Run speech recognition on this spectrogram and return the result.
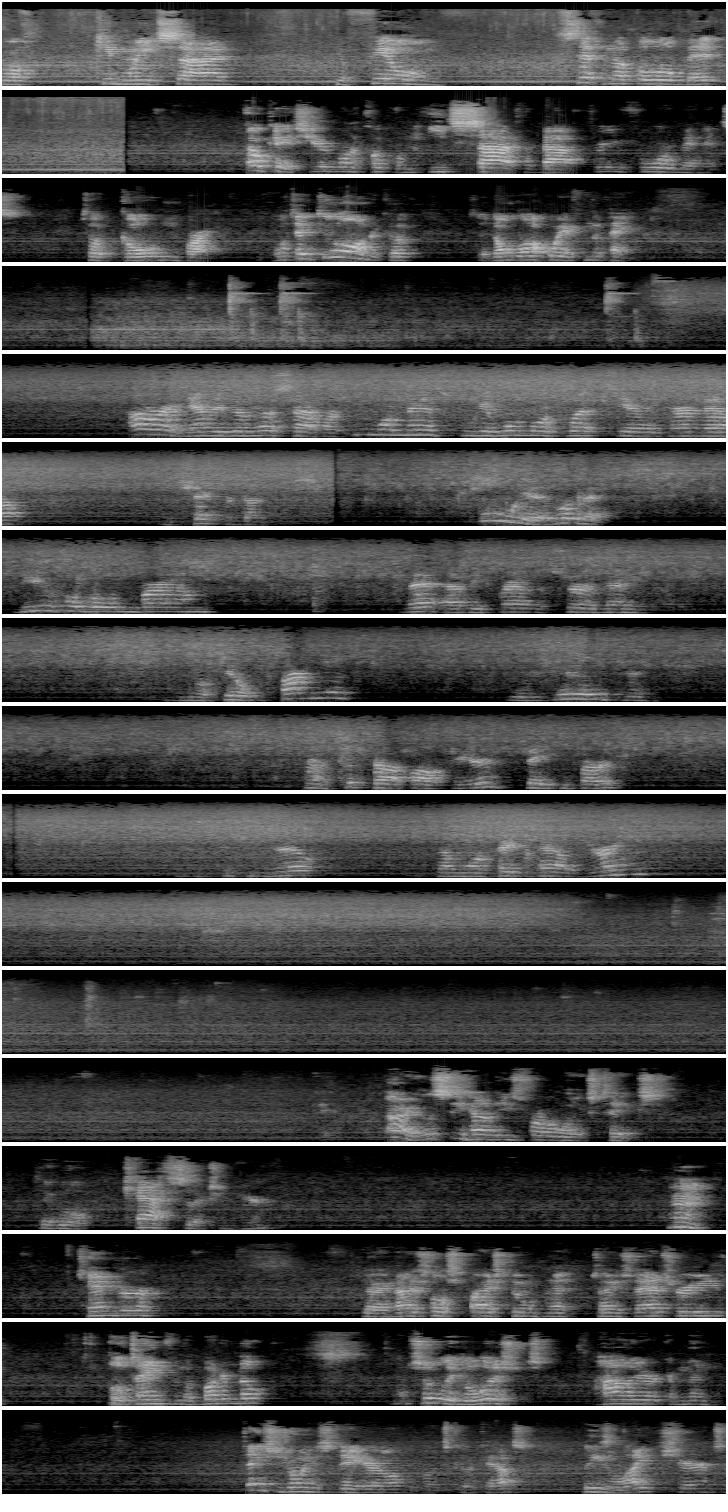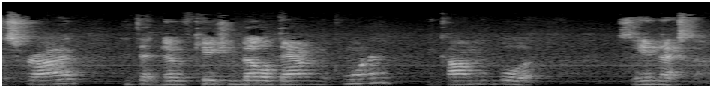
We'll keep them on each side. You'll feel them stiffen up a little bit. Okay, so you're going to cook on each side for about three or four minutes till golden brown. It won't take too long to cook, so don't walk away from the pan. Alright, now they've done the other side for a few more minutes. We'll get one more flip, see how they turned out, and check for doneness. Oh yeah, look at that. Beautiful golden brown. That I'd be proud to serve anybody. We'll feel for firmness. You're good. To trying to cook top off here. Safety first. Take these out. Some more paper towel to drain. All right, let's see how these frog legs taste. Take a little calf section here. Hmm, tender. Got a nice little spice to them from that Tony Chachere's. A little tang from the buttermilk. Absolutely delicious. Highly recommend. Thanks for joining us today here on Uncle Bud's Cookhouse. Please like, share, and subscribe. Hit that notification bell down in the corner and comment below. See you next time.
